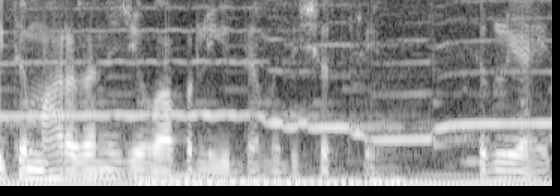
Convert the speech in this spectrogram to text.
इथं महाराजांनी जे वापरली युद्धामध्ये शस्त्रे सगळी आहेत.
